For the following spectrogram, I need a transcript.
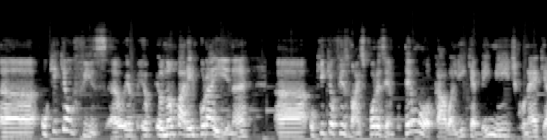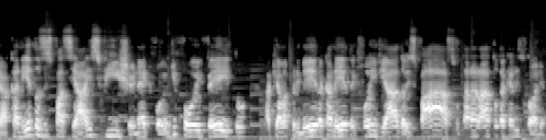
ah, o que que eu fiz? Eu, eu, eu não parei por aí, né? Ah, o que que eu fiz mais? Por exemplo, tem um local ali que é bem mítico, né? Que é a Canetas Espaciais Fisher, né? Que foi onde foi feito aquela primeira caneta que foi enviada ao espaço, tarará, toda aquela história.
